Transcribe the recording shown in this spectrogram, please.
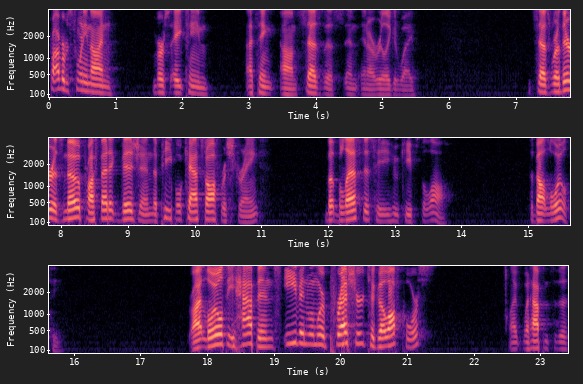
Proverbs 29 verse 18, I think, um, says this in, in a really good way. It says, where there is no prophetic vision, the people cast off restraint, but blessed is he who keeps the law. It's about loyalty. Right? Loyalty happens even when we're pressured to go off course, like what happens to the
